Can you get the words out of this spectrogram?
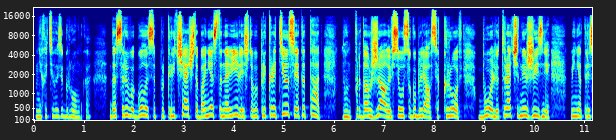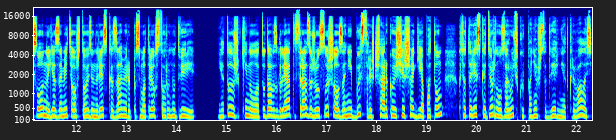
Мне хотелось громко, до срыва голоса прокричать, чтобы они остановились, чтобы прекратился этот ад. Но он продолжал, и все усугублялся. Кровь, боль, утраченные жизни. Меня трясло, но я заметила, что один резко замер и посмотрел в сторону двери. Я тоже кинула туда взгляд и сразу же услышала за ней быстрые шаркающие шаги, а потом кто-то резко дернул за ручку и, поняв, что дверь не открывалась,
